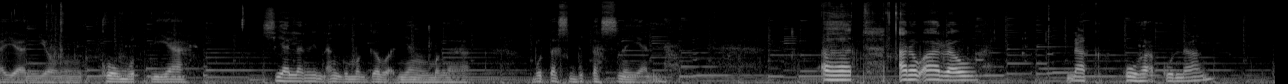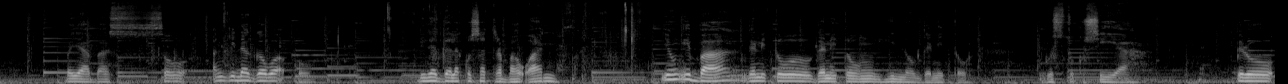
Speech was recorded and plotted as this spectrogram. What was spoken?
Ayan, yung kumot niya. Siya lang rin ang gumagawa niyang mga butas-butas na yan. At araw-araw, nakuha ko ng bayabas. So, ang ginagawa ko, dinadala ko sa trabahoan. Yung iba, ganito, ganitong hinog, ganito. Gusto ko siya. Pero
